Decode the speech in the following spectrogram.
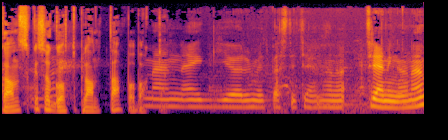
ganske så godt planta på bakken. Men jeg gjør mitt beste i treningene, treningene.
